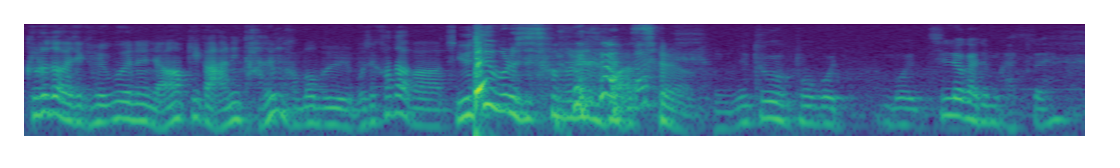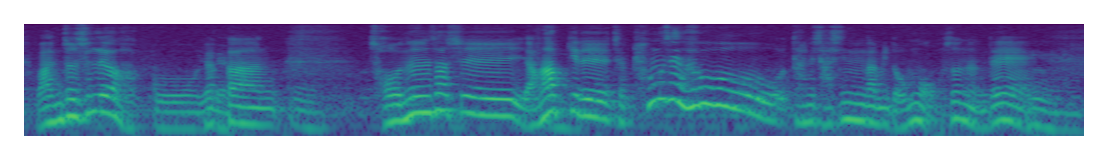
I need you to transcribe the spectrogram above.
그러다가 이제 결국에는 양압기가 아닌 다른 방법을 모색하다가 유튜브를 수습을 해서 왔어요. 음, 유튜브 보고 뭐 신뢰가 좀 갔어요? 완전 신뢰가 갔고 약간 음. 저는 사실 양압기를 제가 평생 하고 다닐 자신감이 너무 없었는데 음. 그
